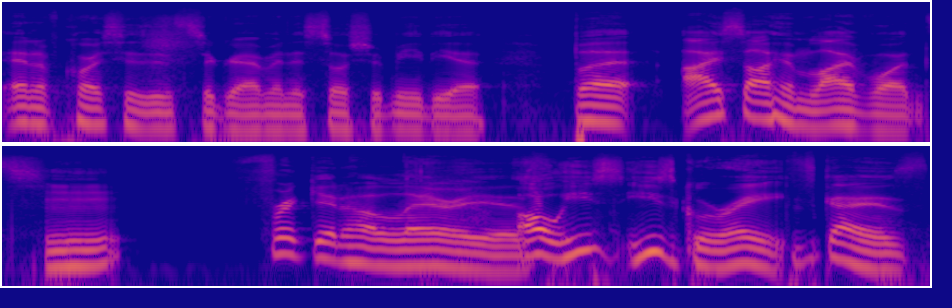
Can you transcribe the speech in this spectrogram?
and of course his Instagram and his social media. But I saw him live once. hmm Freaking hilarious. Oh, he's he's great. this guy is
